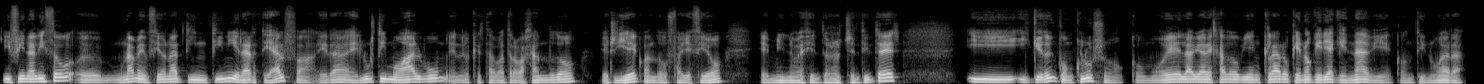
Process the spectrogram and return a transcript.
Y finalizo eh, una mención a Tintín y el arte alfa. Era el último álbum en el que estaba trabajando Hergé cuando falleció en 1983 y, quedó inconcluso. Como él había dejado bien claro que no quería que nadie continuara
